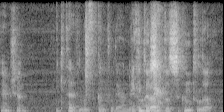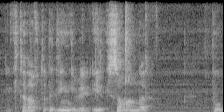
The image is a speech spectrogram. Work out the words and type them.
hemşerim. İki tarafında sıkıntılı yönleri İki var. tarafta sıkıntılı. İki tarafta dediğin gibi ilk zamanlar bu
